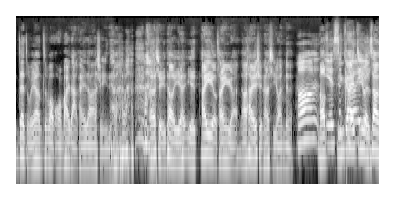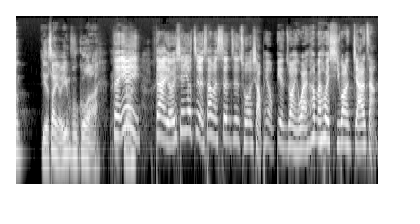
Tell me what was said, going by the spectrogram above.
你再怎么样，就把网拍打开，让他选一套，让他选一套也也他也有参与啊，然后他也选他喜欢的，哦然后，也是应该基本上也算有应付过啊。对，因为对有一些幼稚园，他们甚至除了小朋友变装以外，他们会希望家长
